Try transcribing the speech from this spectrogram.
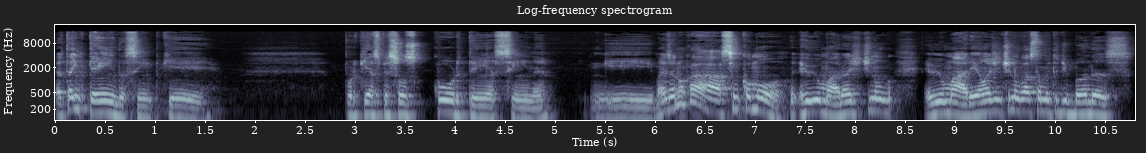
Eu até entendo, assim, porque. Porque as pessoas curtem, assim, né? E, mas eu nunca, assim como eu e o Marão, a gente não. Eu e o Marão, a gente não gosta muito de bandas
